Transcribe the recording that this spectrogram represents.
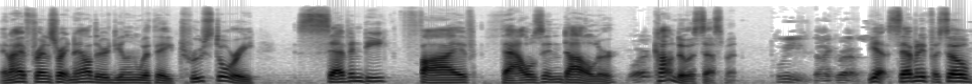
And I have friends right now that are dealing with a true story $75,000 condo assessment. Please digress. Yeah, 70 so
